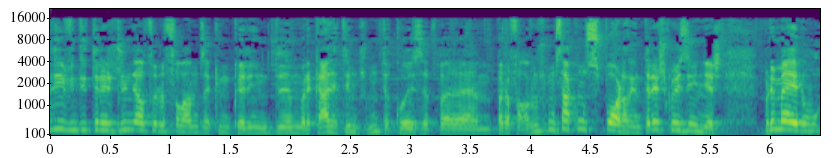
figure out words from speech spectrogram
dia 23 de junho, à altura falámos aqui um bocadinho de mercado e temos muita coisa para, para falar. Vamos começar com o Sporting, três coisinhas. Primeiro, uh,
